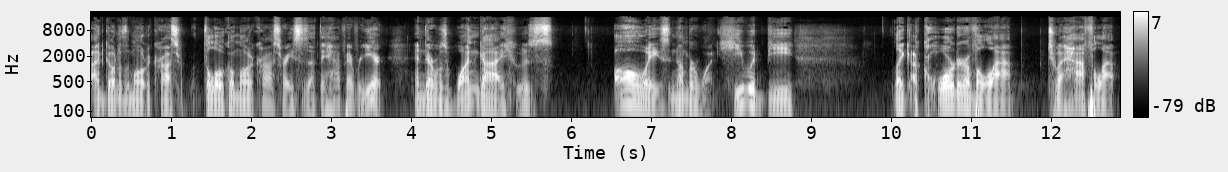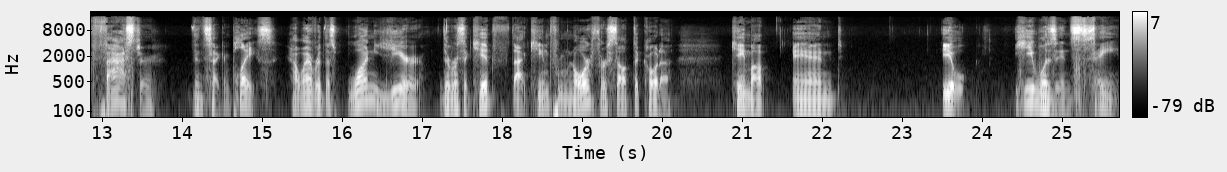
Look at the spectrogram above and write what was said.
I'd go to the motocross the local motocross races that they have every year. And there was one guy who was always number one. He would be like a quarter of a lap to a half a lap faster than second place. However, this one year, there was a kid that came from North or South Dakota, came up, and it he was insane.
